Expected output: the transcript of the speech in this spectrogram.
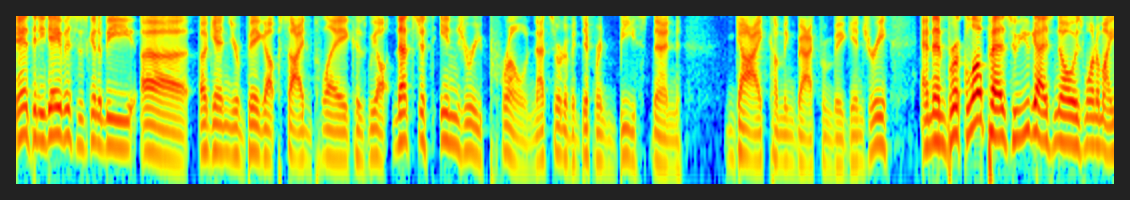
Anthony Davis is going to be uh, again your big upside play because we all that's just injury prone. That's sort of a different beast than guy coming back from big injury. And then Brook Lopez, who you guys know is one of my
